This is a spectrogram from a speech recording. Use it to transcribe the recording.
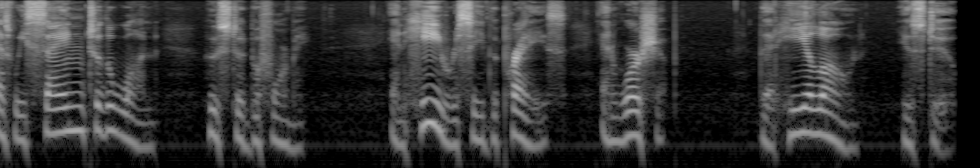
as we sang to the one who stood before me. And he received the praise and worship that he alone is due.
